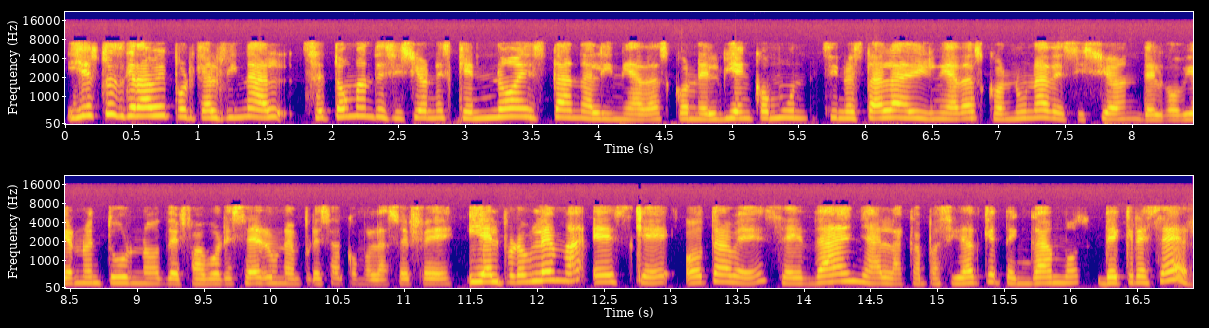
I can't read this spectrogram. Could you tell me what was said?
Y esto es grave porque al final se toman decisiones que no están alineadas con el bien común, sino están alineadas con una decisión del gobierno en turno de favorecer una empresa como la CFE. Y el problema es que otra vez se daña la capacidad que tengamos de crecer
